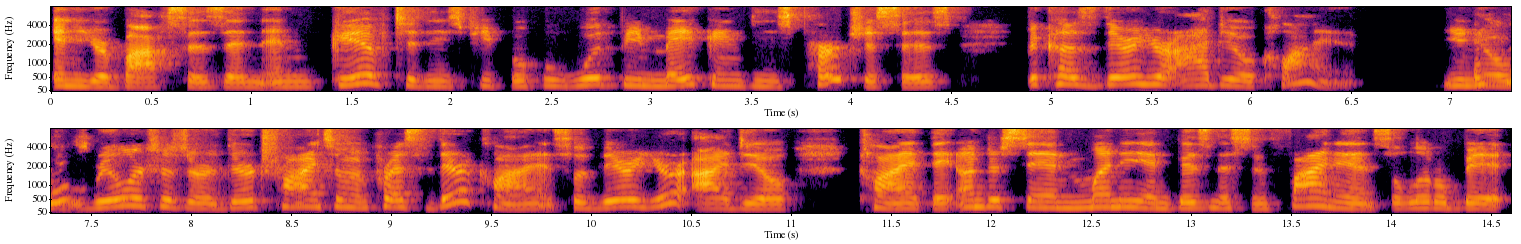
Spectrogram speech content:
in your boxes and, and give to these people who would be making these purchases because they're your ideal client. You know, mm-hmm. realtors are they're trying to impress their clients. So they're your ideal client. They understand money and business and finance a little bit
